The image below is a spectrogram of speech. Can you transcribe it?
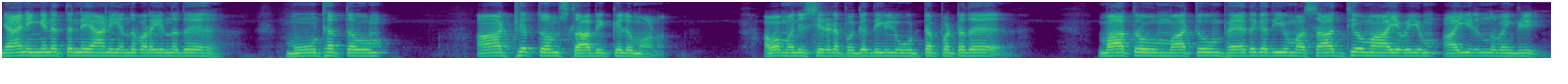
ഞാൻ ഇങ്ങനെ തന്നെയാണ് എന്ന് പറയുന്നത് മൂഢത്വവും ആഠ്യത്വം സ്ഥാപിക്കലുമാണ്. അവ മനുഷ്യരുടെ പ്രകൃതിയിൽ ഊട്ടപ്പെട്ടത് മാത്രവും മാറ്റവും ഭേദഗതിയും അസാധ്യവുമായവയും ആയിരുന്നുവെങ്കിൽ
